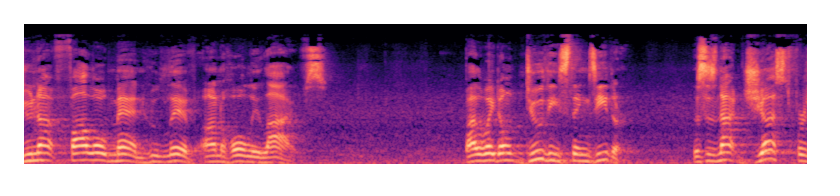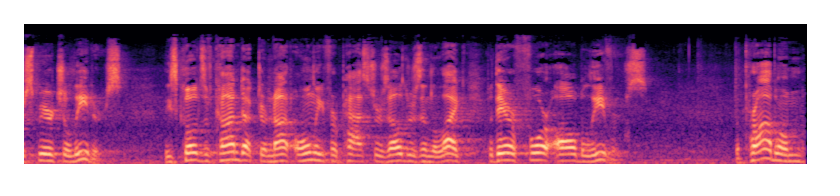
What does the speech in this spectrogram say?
Do not follow men who live unholy lives. By the way, don't do these things either. This is not just for spiritual leaders. These codes of conduct are not only for pastors, elders, and the like, but they are for all believers. The problem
